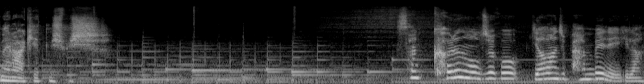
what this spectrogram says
Merak etmişmiş. Sen karın olacak o yalancı pembeyle ilgilen.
